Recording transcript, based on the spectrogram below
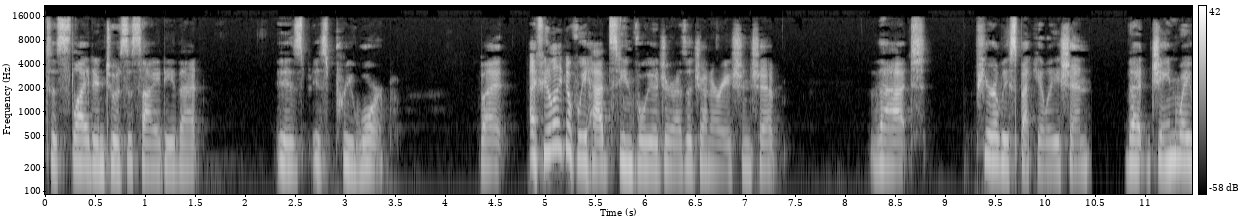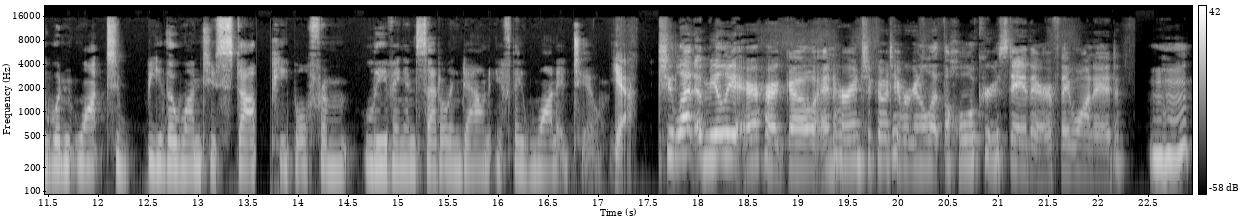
to slide into a society that is is pre warp. But I feel like if we had seen Voyager as a generation ship, that purely speculation, that Janeway wouldn't want to be the one to stop people from leaving and settling down if they wanted to. Yeah. She let Amelia Earhart go, and her and Chakotay were going to let the whole crew stay there if they wanted. Mm-hmm.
